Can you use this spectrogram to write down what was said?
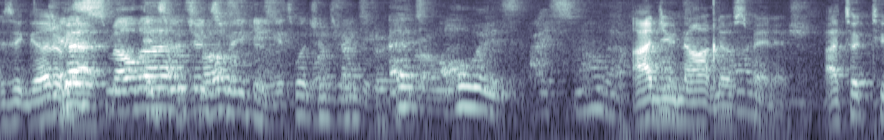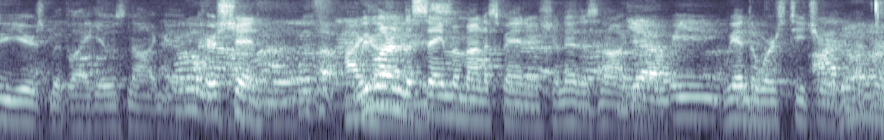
Is it good Do or you bad? guys smell that? It's what Chin's smells- making. It's what Chin's making. It's always. I smell that. I do not know. Spanish. I took two years, but like it was not good. Bro, Christian, What's? Hi, we learned the guys. same amount of Spanish, and it is not good. Yeah, we. We had the worst teacher ever.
